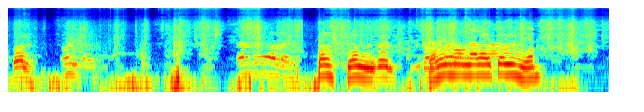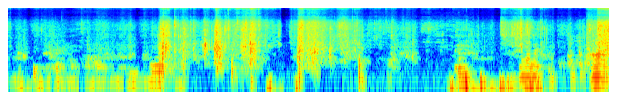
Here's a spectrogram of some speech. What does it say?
Tol, tol. Yung dali mo ngalay tol yan. Yan. Ah.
